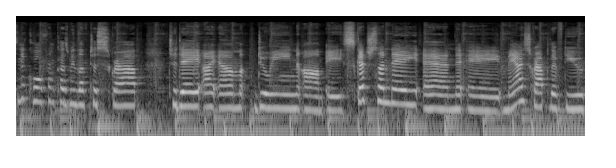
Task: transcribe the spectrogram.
It's Nicole from Cuz We Love to Scrap. Today I am doing um, a Sketch Sunday and a May I Scraplift You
